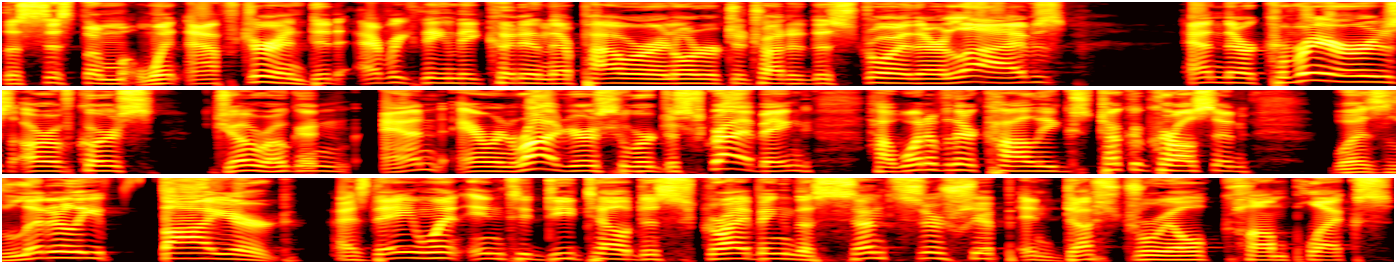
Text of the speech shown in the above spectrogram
the system went after and did everything they could in their power in order to try to destroy their lives and their careers are, of course, Joe Rogan and Aaron Rodgers, who were describing how one of their colleagues, Tucker Carlson, was literally fired as they went into detail describing the censorship industrial complex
